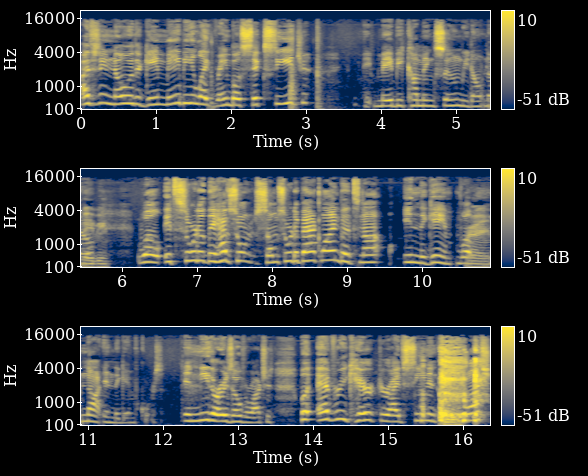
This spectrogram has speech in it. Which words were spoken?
I've seen no other game. Maybe like Rainbow Six Siege. May- Maybe coming soon. We don't know. Maybe. Well, it's sort of they have some some sort of backline, but it's not in the game. Well, Right. not in the game, of course. And neither is Overwatch's. But every character I've seen in Overwatch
